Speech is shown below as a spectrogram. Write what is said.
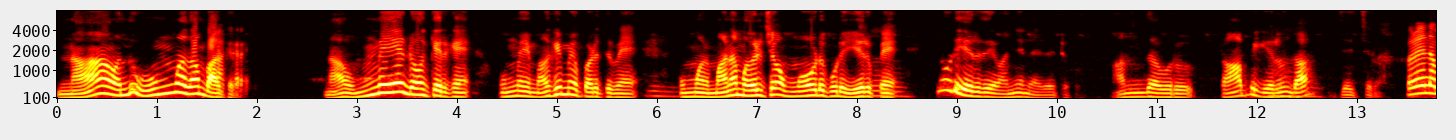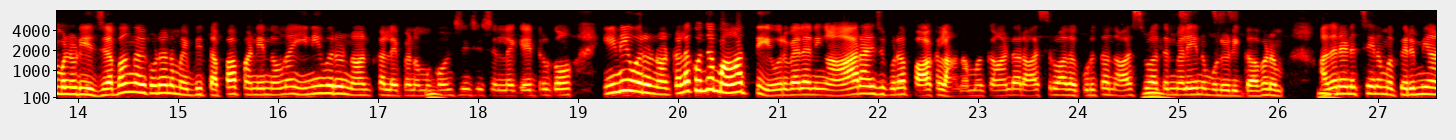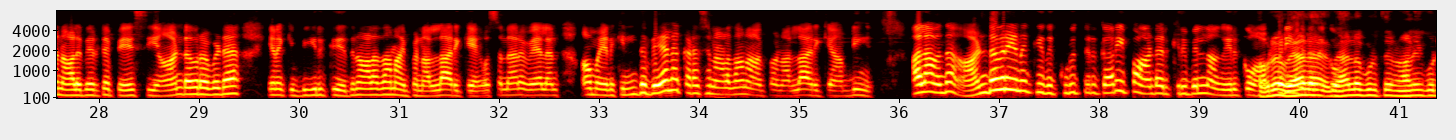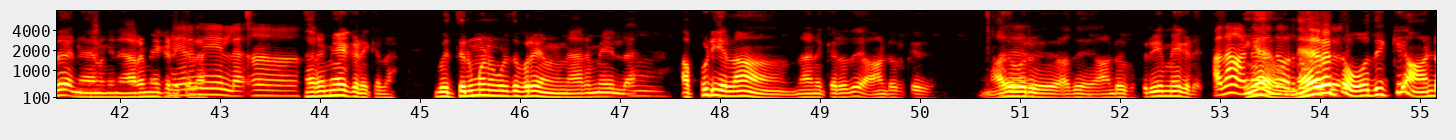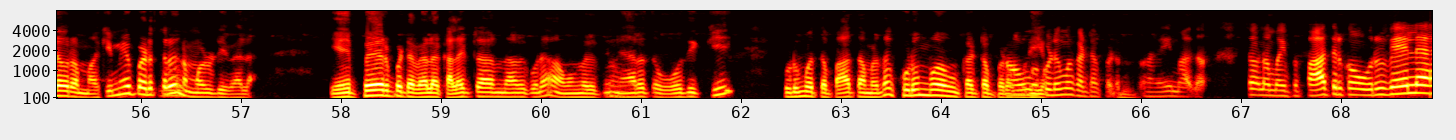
நான் வந்து உண்மை தான் பார்க்கறேன். நான் உண்மையே நோக்கியிருக்கேன் உண்மையை மகிமைப்படுத்துவேன். உண்மை மன மகிழ்ச்சியா உம்மோடு கூட இருப்பேன். என்னுடைய இருதய வாஞ்சி நிறைவேற்றும் அந்த ஒரு டாபிக் இருந்தா ஜெயிச்சிடும் ஒருவேளை நம்மளுடைய ஜெபங்கள் கூட நம்ம இப்படி தப்பா பண்ணியிருந்தோம்னா இனி வரும் நாட்கள்ல இப்ப நம்ம செஷன்ல கேட்டிருக்கோம். இனி வரும் நாட்கள்ல கொஞ்சம் மாத்தி ஒருவேளை நீங்க ஆராய்ஞ்சு கூட பார்க்கலாம். நமக்கு ஆண்டவர் ஆசீர்வாதம் கொடுத்து அந்த ஆசீர்வாதத்தின் மேலேயே நம்மளுடைய கவனம். அதை. நினைச்சே நம்ம பெருமையா நாலு பேர்கிட்ட பேசி ஆண்டவரை விட எனக்கு இப்படி இருக்கு இதனாலதான் நான் இப்ப நல்லா இருக்கேன். ஒரு சில நேரம் வேலை ஆமா எனக்கு இந்த வேலை கிடைச்சனாலதான் நான் இப்ப நல்லா இருக்கேன் அப்படிங்க. அதெல்லாம் வந்து ஆண்டவர் எனக்கு இது கொடுத்திருக்காரு. இப்ப ஆண்டவர் கிருபையில் நாங்க இருக்கோம். வேலை வேலை கொடுத்தனாலையும் கூட நே- எனக்கு நேரமே கிடைக்கல. நேரமே இல்ல. நேரமே கிடைக்கல. இப்போ திருமணம் கொடுத்த பிறகு எனக்கு நேரமே இல்லை. அப்படியெல்லாம் நினைக்கிறது ஆண்டவருக்கு அது ஒரு அது ஆண்டவருக்கு பிரியமே கிடையாது. நேரத்தை ஒதுக்கி ஆண்டவரை மகிமைப்படுத்துறது. நம்மளுடைய வேலை. எப்பேற்பட்ட வேலை கலெக்டரா இருந்தாலும் கூட அவங்களுக்கு. நேரத்தை ஒதுக்கி குடும்பத்தை பார்த்தா மட்டும் தான் குடும்பம் கட்டப்பட அவங்க முடியும். குடும்பம் கட்டப்படும். அதே மாதிரிதான். சோ நம்ம இப்ப பார்த்திருக்கோம் ஒருவேளை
